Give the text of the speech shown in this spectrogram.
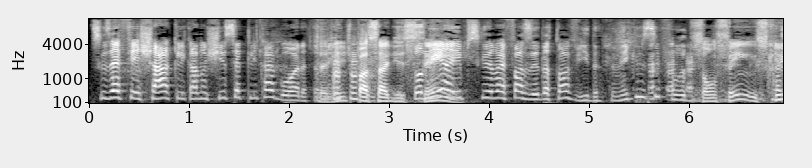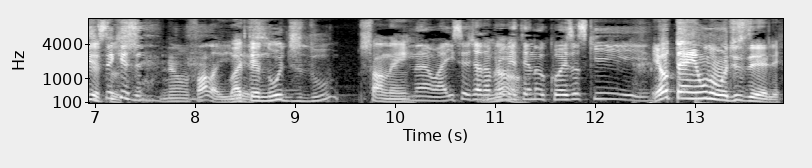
Se quiser fechar, clicar no X, você clica agora se a também. gente passar de Tô nem aí 100, pra que você vai fazer da tua vida. Também que se foda. são 100 Faz o que você inscritos. quiser. Não, fala isso. Vai ter nudes do Salem. Não, aí você já tá Não. prometendo coisas que. Eu tenho um nudes dele.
